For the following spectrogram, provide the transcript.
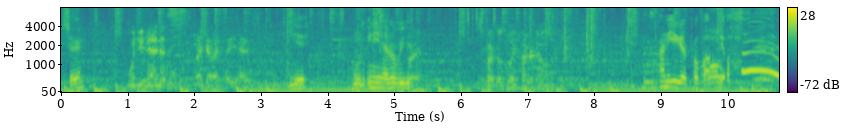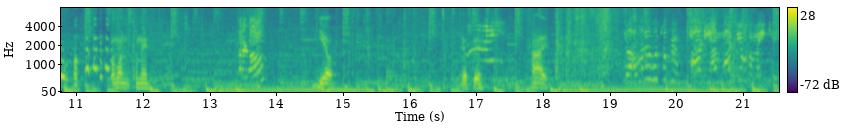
Sir? What'd you add? That's I can like tell you added. Yeah. We need to head over here. This part goes way harder now. I need to get a profile Oh, pic. I want to come in. Hello? Yo. That's good. Hi. Yo, I wanna look up your party. I might be able to make it.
